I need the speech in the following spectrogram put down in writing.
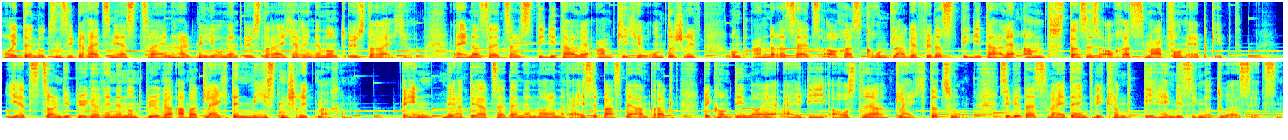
Heute nutzen sie bereits mehr als zweieinhalb Millionen Österreicherinnen und Österreicher. Einerseits als digitale amtliche Unterschrift und andererseits auch als Grundlage für das digitale Amt, das es auch als Smartphone-App gibt. Jetzt sollen die Bürgerinnen und Bürger aber gleich den nächsten Schritt machen. Denn wer derzeit einen neuen Reisepass beantragt, bekommt die neue ID Austria gleich dazu. Sie wird als Weiterentwicklung die Handysignatur ersetzen.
